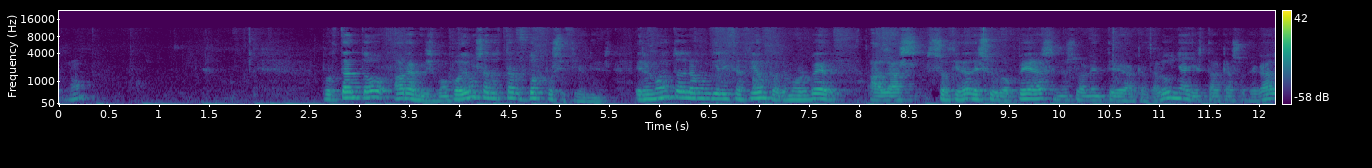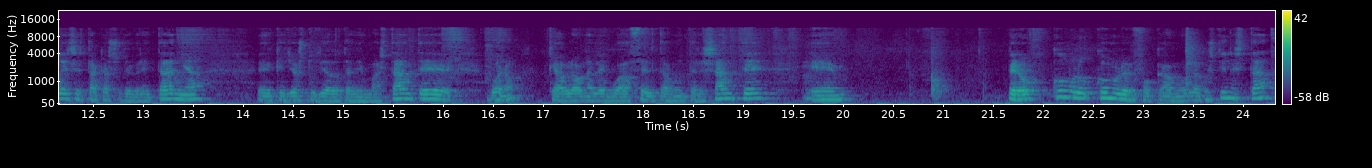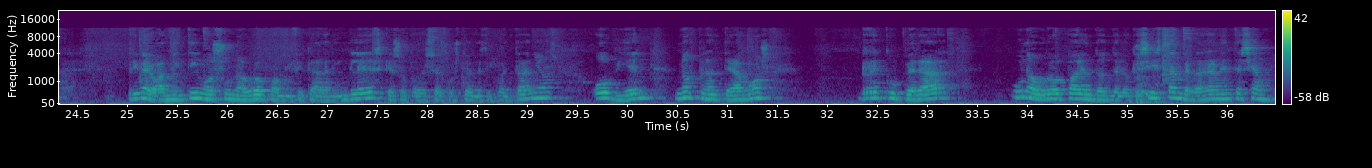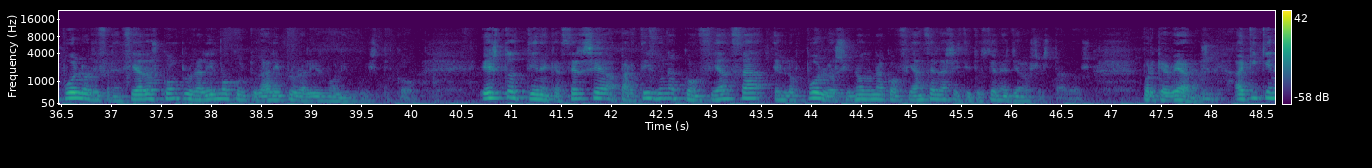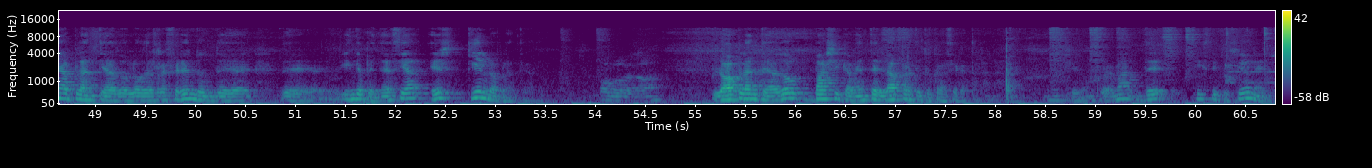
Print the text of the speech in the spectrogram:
Por tanto, ahora mismo podemos adoptar dos posiciones. En el momento de la mundialización podemos ver a las sociedades europeas, no solamente a Cataluña, y está el caso de Gales, está el caso de Bretaña, eh, que yo he estudiado también bastante, bueno, que habla una lengua celta muy interesante. Eh, pero ¿cómo lo, ¿cómo lo enfocamos? La cuestión está, primero, admitimos una Europa unificada en inglés, que eso puede ser cuestión de 50 años, o bien nos planteamos recuperar una Europa en donde lo que existan verdaderamente sean pueblos diferenciados con pluralismo cultural y pluralismo lingüístico. Esto tiene que hacerse a partir de una confianza en los pueblos y no de una confianza en las instituciones y en los estados. Porque veamos, aquí quien ha planteado lo del referéndum de, independencia es quién lo ha planteado. Lo ha planteado básicamente la partitocracia catalana. Ha sido un problema de instituciones.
